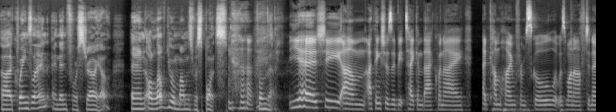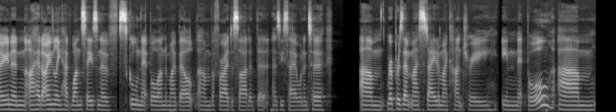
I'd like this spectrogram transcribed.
uh, Queensland and then for Australia." And I loved your mum's response from that. Yeah, she. Um, I think she was a bit taken back when I had come home from school. It was one afternoon, and I had only had one season of school netball under my belt um, before I decided that, as you say, I wanted to um, represent my state and my country in netball. Um,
